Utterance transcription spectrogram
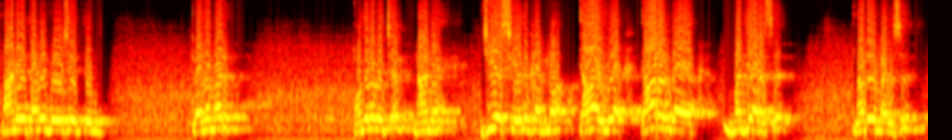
நானே தமிழ் தேசியத்தின் பிரதமர் முதலமைச்சர் நானே ஜிஎஸ்டி எது கட்டணும்? யார் யார் அந்த மத்திய அரசு? நடுவண் அரசு?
